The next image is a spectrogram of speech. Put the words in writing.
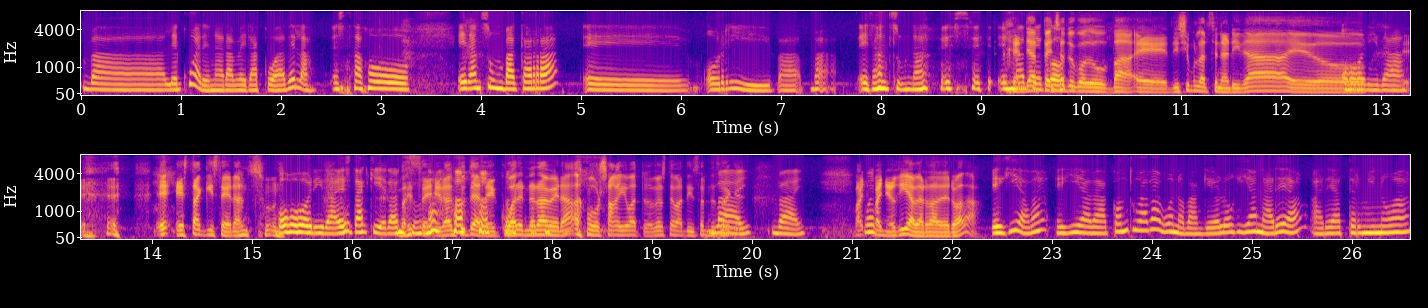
ba, lekuaren araberakoa dela. Ez dago erantzun bakarra, e, horri, ba, ba, erantzuna, ez, Jendeak emateko. pentsatuko du, ba, eh, disimulatzen ari da, edo... Hori da, E, ez dakiz erantzun. hori da, ez daki erantzuna. erantzutea lekuaren arabera, osagai bat edo beste bat izan dezake. Bai, bai. Ba, bueno. Baina egia berdaderoa da. Egia da, egia da. Kontua da, bueno, ba, geologian area, area terminoa,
